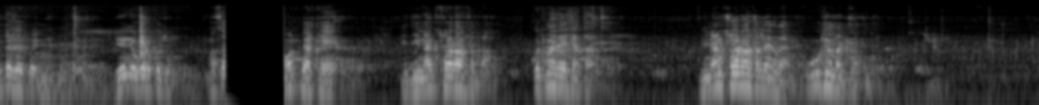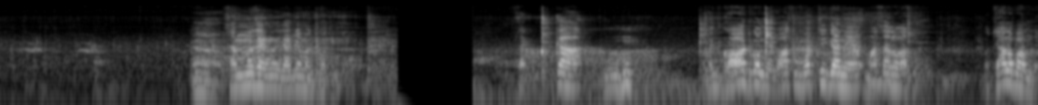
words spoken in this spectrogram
ఇంత చచ్చిపోయింది దీనిలో కూడా కొంచెం మసాలా మూత పెడితే ఇది నాకు చూడవసరం కొత్తిమీర వేసేస్తా. దీని నాకు చూడవసరం లేదు కదా. ఊసిన మగ్గిపోతుంది. ఆ, సన్న అయిపోతుంది. చక్క మంచి ఘాటుగా ఉంది. వాసన మొత్తిగానే మసాలా వాసన. చాలా బాగుంది.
